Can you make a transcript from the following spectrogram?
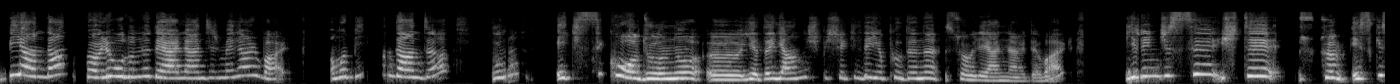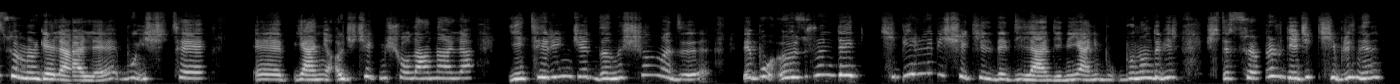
Bir yandan böyle olumlu değerlendirmeler var. Ama bir yandan da bunun eksik olduğunu e, ya da yanlış bir şekilde yapıldığını söyleyenler de var. Birincisi işte eski sömürgelerle bu işte e, yani acı çekmiş olanlarla yeterince danışılmadığı ve bu özrün de kibirli bir şekilde dilendiğini yani bu, bunun da bir işte sömürgeci kibrinin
